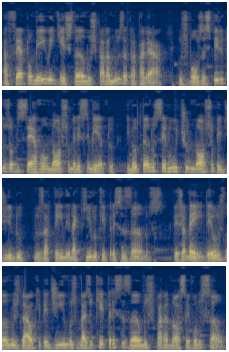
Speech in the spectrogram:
afetam o meio em que estamos para nos atrapalhar. Os bons espíritos observam o nosso merecimento e, notando ser útil nosso pedido, nos atendem naquilo que precisamos. Veja bem, Deus não nos dá o que pedimos, mas o que precisamos para a nossa evolução.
